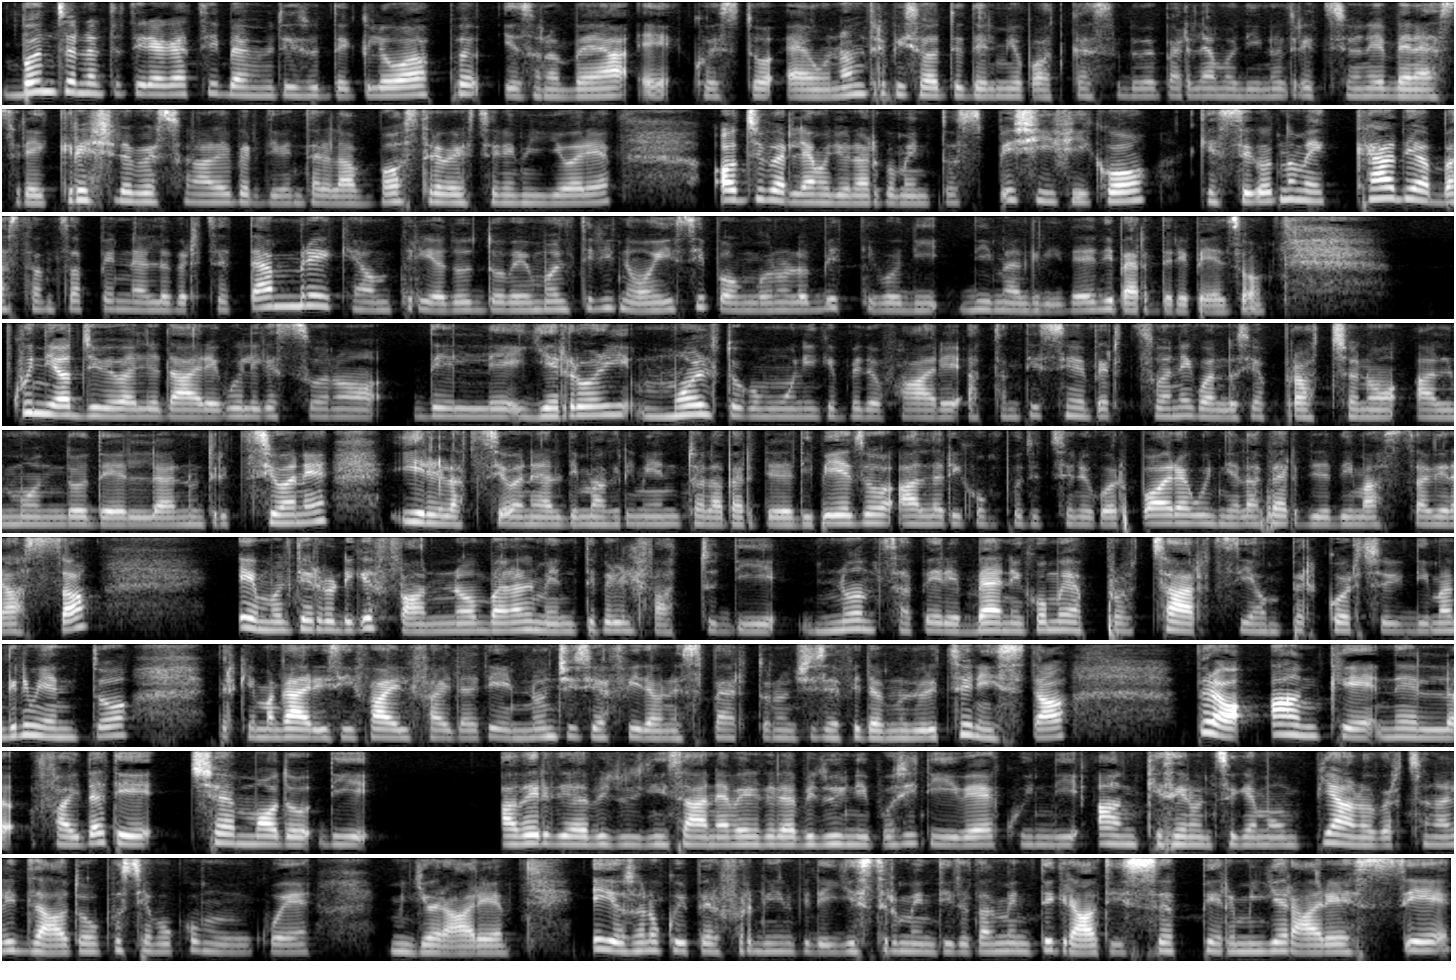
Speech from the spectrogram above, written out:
Buongiorno a tutti ragazzi, benvenuti su The Glow Up, io sono Bea e questo è un altro episodio del mio podcast dove parliamo di nutrizione, benessere e crescita personale per diventare la vostra versione migliore. Oggi parliamo di un argomento specifico che secondo me cade abbastanza a pennello per settembre, che è un periodo dove molti di noi si pongono l'obiettivo di dimagrire, di perdere peso. Quindi oggi vi voglio dare quelli che sono degli errori molto comuni che vedo fare a tantissime persone quando si approcciano al mondo della nutrizione in relazione al dimagrimento, alla perdita di peso, alla ricomposizione corporea, quindi alla perdita di massa grassa e molti errori che fanno banalmente per il fatto di non sapere bene come approcciarsi a un percorso di dimagrimento, perché magari si fa il fai da te, non ci si affida a un esperto, non ci si affida a un nutrizionista però anche nel fai da te c'è modo di avere delle abitudini sane, avere delle abitudini positive, quindi anche se non seguiamo un piano personalizzato possiamo comunque migliorare. E io sono qui per fornirvi degli strumenti totalmente gratis per migliorare se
